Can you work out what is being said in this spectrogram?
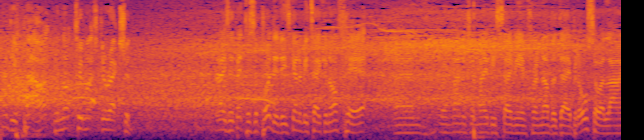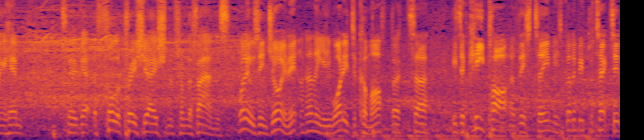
Plenty of power, but not too much direction. Now he's a bit disappointed he's going to be taken off here and the manager may be saving him for another day but also allowing him to get the full appreciation from the fans. Well, he was enjoying it. I don't think he wanted to come off, but uh, he's a key part of this team. He's got to be protected.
